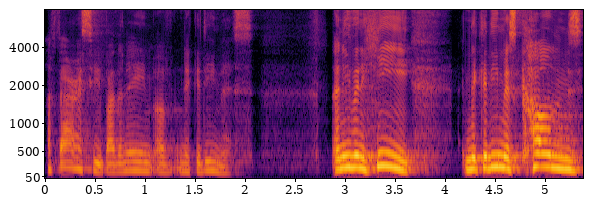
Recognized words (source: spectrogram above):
a Pharisee by the name of Nicodemus. And even he Nicodemus comes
